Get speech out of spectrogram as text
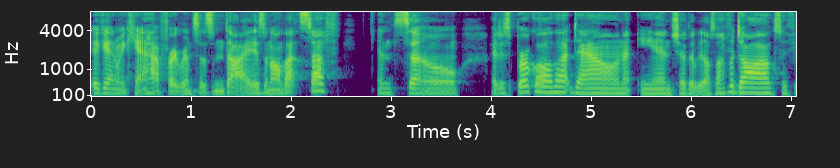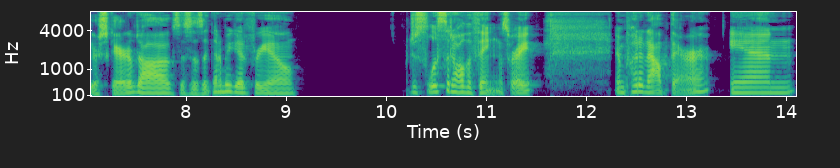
again, we can't have fragrances and dyes and all that stuff. And so I just broke all that down and showed that we also have a dog. So if you're scared of dogs, this isn't going to be good for you. Just listed all the things, right? And put it out there. And,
